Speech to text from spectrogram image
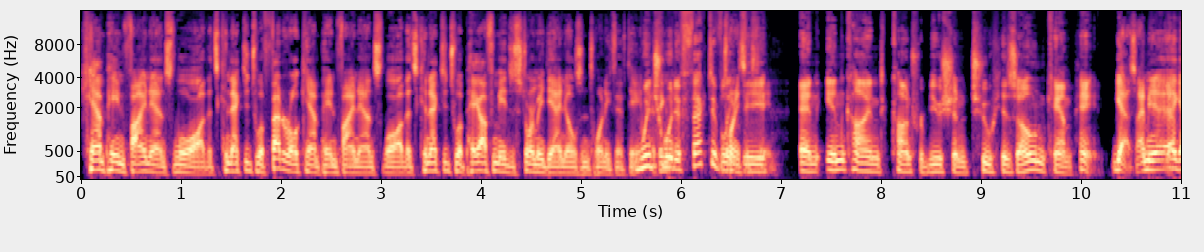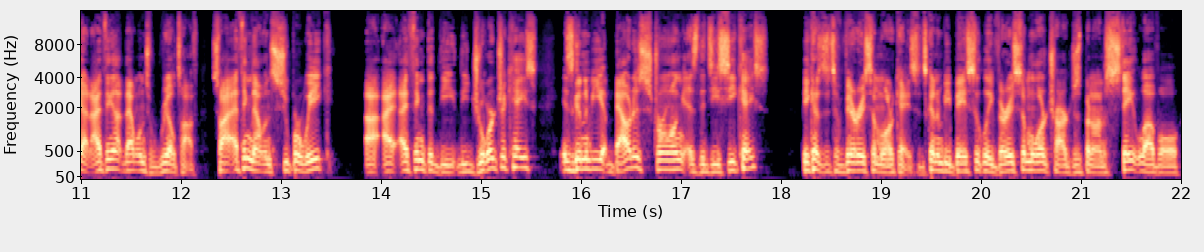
campaign finance law that's connected to a federal campaign finance law that's connected to a payoff he made to Stormy Daniels in 2015. Which would effectively be an in-kind contribution to his own campaign. Yes, I mean, again, I think that, that one's real tough. So I, I think that one's super weak. Uh, I, I think that the, the Georgia case is going to be about as strong as the DC case because it's a very similar case. It's going to be basically very similar charges, but on a state level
